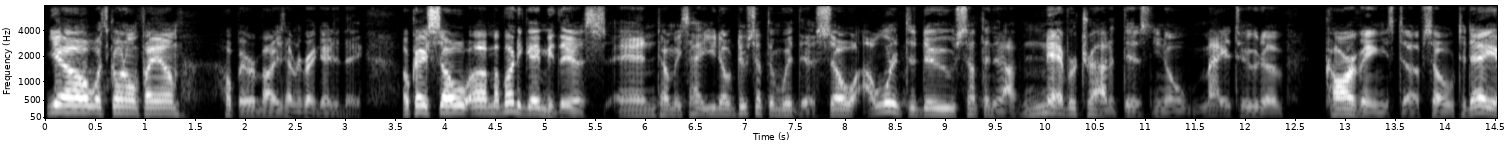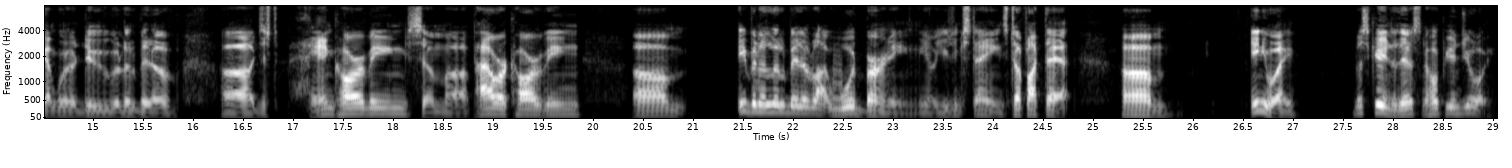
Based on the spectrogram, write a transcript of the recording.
Yo, what's going on, fam? Hope everybody's having a great day today. Okay, so uh, my buddy gave me this and told me, hey, you know, do something with this. So I wanted to do something that I've never tried at this, you know, magnitude of carving and stuff. So today I'm going to do a little bit of uh, just hand carving, some uh, power carving, um, even a little bit of like wood burning, you know, using stains, stuff like that. Um, anyway, let's get into this and I hope you enjoy.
